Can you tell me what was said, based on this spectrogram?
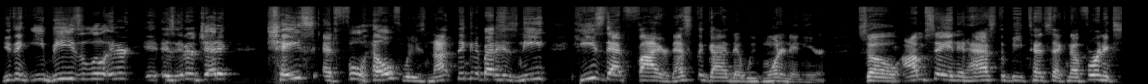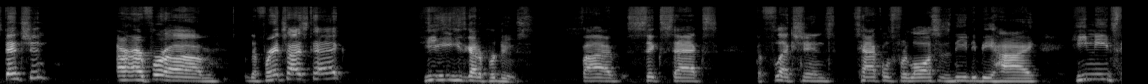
You think EB is a little ener- is energetic? Chase at full health when he's not thinking about his knee, he's that fire. That's the guy that we wanted in here. So I'm saying it has to be 10 sacks. Now for an extension or, or for um the franchise tag, he he's got to produce five, six sacks, deflections, tackles for losses need to be high. He needs,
